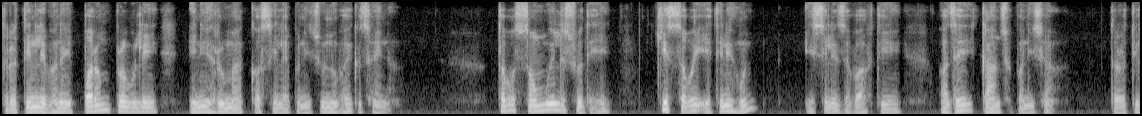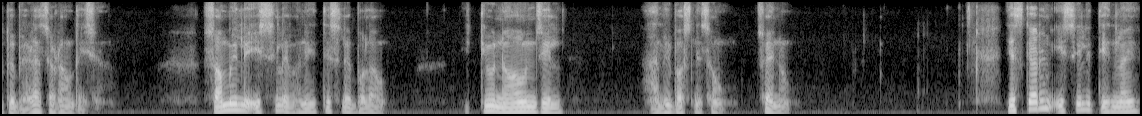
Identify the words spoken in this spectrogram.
तर तिनले भने परम प्रभुले यिनीहरूमा कसैलाई पनि चुन्नुभएको छैन। तब समूहले सोधे के सबै यति नै हुन्? यसैले जवाफ दिए अझै कान्छो पनि छ तर त्यो त भेडा चढाउँदैछ। समयले इसैलाई भने त्यसलाई बोलाऊ। त्यो नआउन्जेल हामी बस्नेछौँ छैनौँ? यसकारण यसैले तिनलाई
